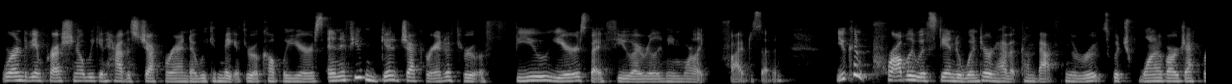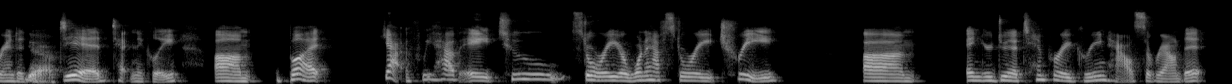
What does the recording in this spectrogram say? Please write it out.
we're under the impression, oh, we can have this jacaranda, we can make it through a couple years. And if you can get a jacaranda through a few years, by a few, I really mean more like five to seven, you can probably withstand a winter and have it come back from the roots, which one of our jacaranda Yeah. did technically. Um, but yeah, if we have a two story or one and a half story tree, um, and you're doing a temporary greenhouse around it,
